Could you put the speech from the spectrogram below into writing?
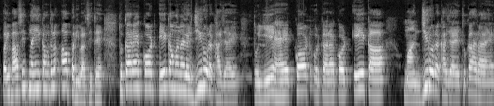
परिभाषित नहीं का मतलब अपरिभाषित है। तो कह रहा है कॉट ए का मान अगर ज़ीरो रखा जाए तो ये है कॉट और कह रहा है कॉट ए का मान ज़ीरो रखा जाए तो कह रहा है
